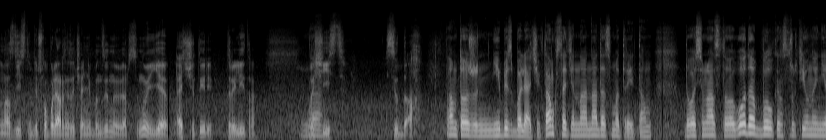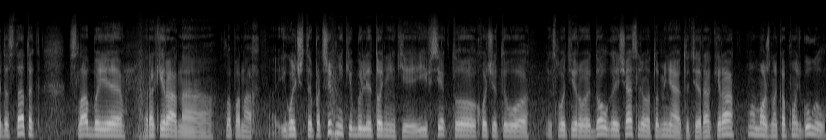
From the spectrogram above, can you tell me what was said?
У нас дійсно більш популярні звичайні бензинові версії. Ну і є S4, 3 літра, да. V6. Сюди. Там тоже не без болячек. Там, кстати, на, надо смотреть. Там до 2018 года был конструктивный недостаток. Слабые ракера на клапанах. Игольчатые подшипники были тоненькие. И все, кто хочет его эксплуатировать долго и счастливо, то меняют эти ракера. Ну, можно копнуть Google,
